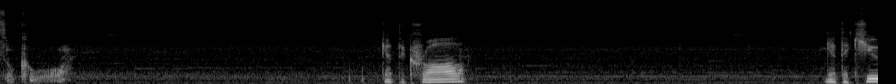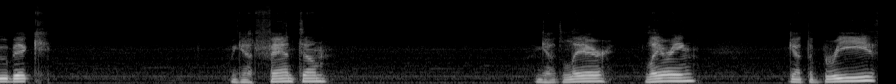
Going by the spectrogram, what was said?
So cool. Got the crawl. got the cubic. We got phantom. We got layer, layering. We got the breathe.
